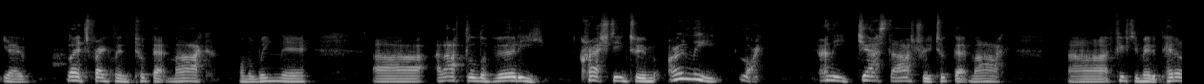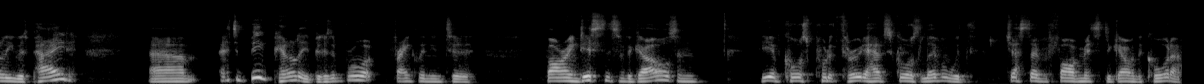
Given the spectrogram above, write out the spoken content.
you know, Lance Franklin took that mark on the wing there, uh, and after Laverde crashed into him, only like only just after he took that mark, uh, 50 metre penalty was paid. Um, and it's a big penalty because it brought Franklin into firing distance of the goals. And he, of course, put it through to have scores level with just over five minutes to go in the quarter.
